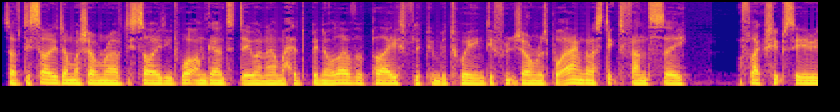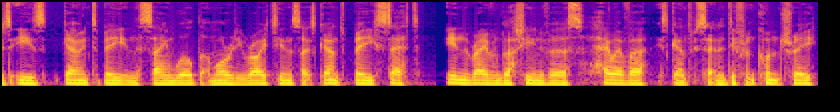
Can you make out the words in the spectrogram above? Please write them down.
so I've decided on my genre, I've decided what I'm going to do, and now my head's been all over the place, flipping between different genres, but I am going to stick to fantasy. My flagship series is going to be in the same world that I'm already writing, so it's going to be set in the Ravenglass universe. However, it's going to be set in a different country,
